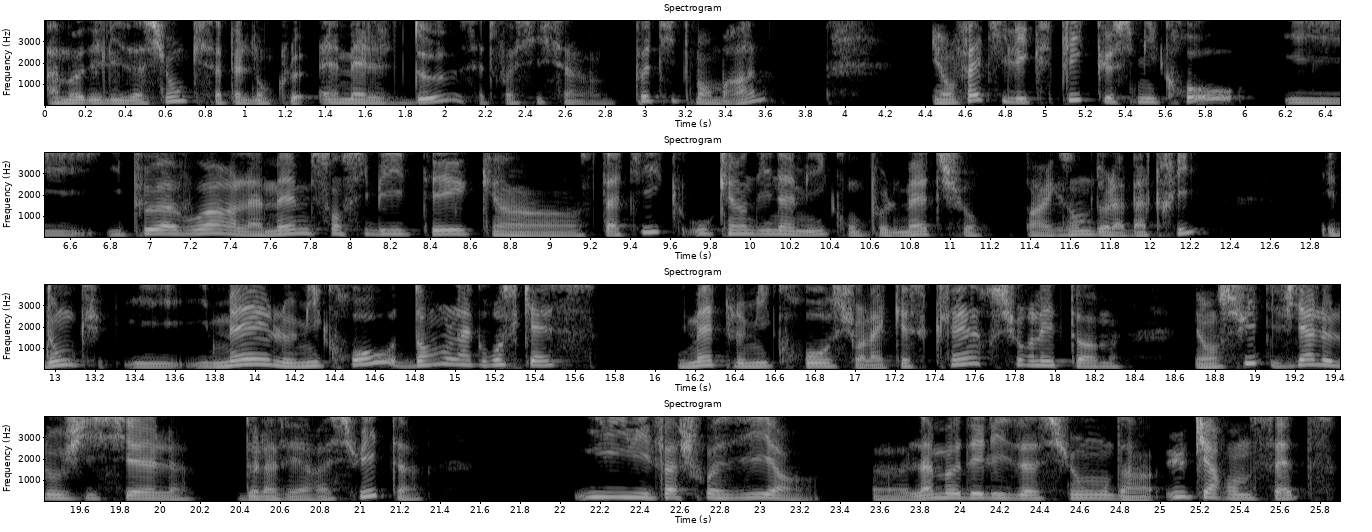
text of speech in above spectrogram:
à modélisation qui s'appelle donc le ML2. Cette fois-ci, c'est une petite membrane. Et en fait, il explique que ce micro, il, il peut avoir la même sensibilité qu'un statique ou qu'un dynamique. On peut le mettre sur, par exemple, de la batterie. Et donc, il, il met le micro dans la grosse caisse. Ils mettent le micro sur la caisse claire, sur les tomes. Et ensuite, via le logiciel de la VRS 8, il va choisir euh, la modélisation d'un U47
